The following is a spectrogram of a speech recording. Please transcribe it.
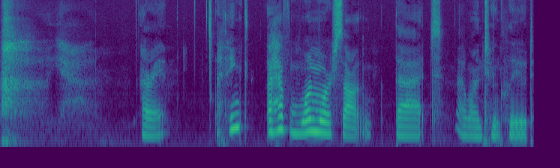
yeah. All right. I think I have one more song that I want to include.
